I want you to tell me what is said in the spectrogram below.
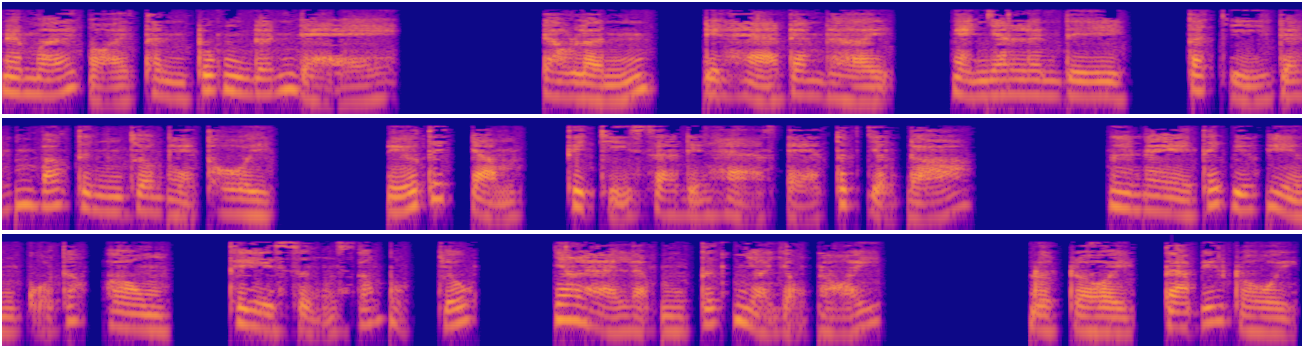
nên mới gọi thanh trúc đến đệ. Đào lĩnh, điện hạ đang đợi, ngài nhanh lên đi, ta chỉ đến báo tin cho ngài thôi. Nếu tích chậm thì chỉ sợ điện hạ sẽ tức giận đó. Người này thấy biểu hiện của tóc hồng thì sững sốt một chút, nhưng lại lập tức nhỏ giọng nói. Được rồi, ta biết rồi.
